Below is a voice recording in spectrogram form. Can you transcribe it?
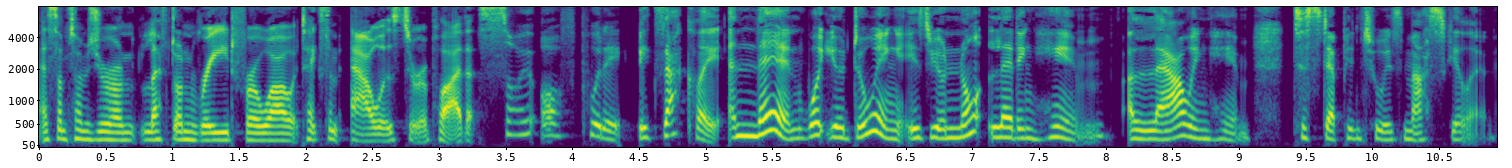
and sometimes you're on left on read for a while. It takes them hours to reply. That's so off putting. Exactly. And then what you're doing is you're not letting him, allowing him to step into his masculine.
